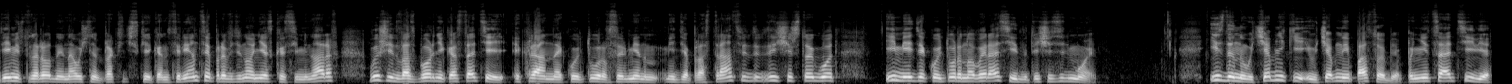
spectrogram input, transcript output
две международные научно-практические конференции, проведено несколько семинаров, вышли два сборника статей «Экранная культура в современном медиапространстве» 2006 год и «Медиакультура Новой России» 2007. Изданы учебники и учебные пособия. По инициативе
